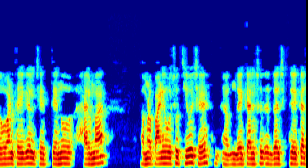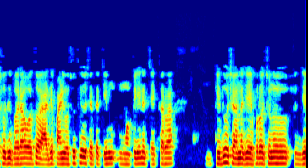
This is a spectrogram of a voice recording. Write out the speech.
ધોવાણ થઈ ગયેલ છે તેનું હાલમાં હમણાં પાણી ઓછું થયું છે. ગઈકાલ સુધી ગઈકાલ સુધી ભરાવો હતો. આજે પાણી ઓછું થયું છે. તો ટીમ મોકલીને ચેક કરવા કીધું છે અને જે એપ્રોચનું જે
